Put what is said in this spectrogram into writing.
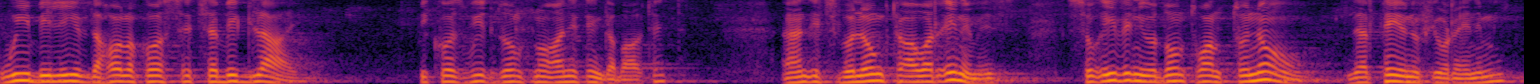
we believe the Holocaust, it's a big lie, because we don't know anything about it, and it's belonged to our enemies, so even you don't want to know the pain of your enemy.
